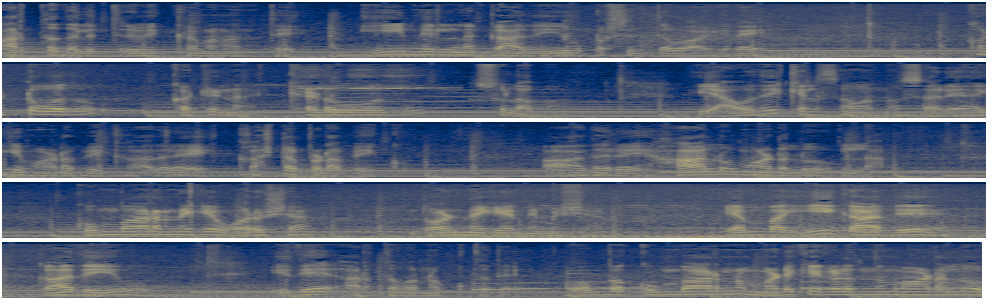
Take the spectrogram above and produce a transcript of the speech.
ಅರ್ಥದಲ್ಲಿ ತ್ರಿವಿಕ್ರಮನಂತೆ ಈ ಮೇಲಿನ ಗಾದೆಯು ಪ್ರಸಿದ್ಧವಾಗಿದೆ. ಕಟ್ಟುವುದು ಕಠಿಣ ಕೆಡುವುದು ಸುಲಭ. ಯಾವುದೇ ಕೆಲಸವನ್ನು ಸರಿಯಾಗಿ ಮಾಡಬೇಕಾದರೆ ಕಷ್ಟಪಡಬೇಕು. ಆದರೆ ಹಾಲು ಮಾಡಲು ಇಲ್ಲ. ಕುಂಬಾರನಿಗೆ ವರುಷ, ದೊಣ್ಣೆಗೆ ನಿಮಿಷ. ಎಂಬ ಈ ಗಾದೆ, ಗಾದೆಯು ಇದೇ ಅರ್ಥವನ್ನು ಕೊಡುತ್ತದೆ. ಒಬ್ಬ ಕುಂಬಾರನು ಮಡಿಕೆಗಳನ್ನು ಮಾಡಲು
